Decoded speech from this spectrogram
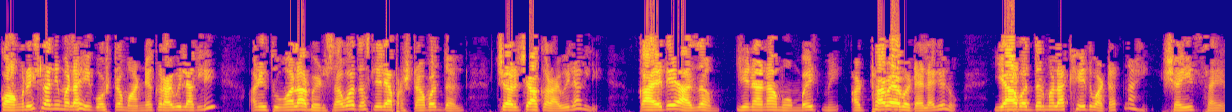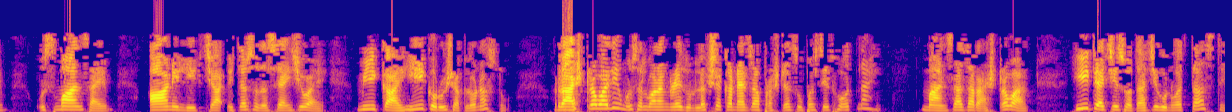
काँग्रेसला मला ही गोष्ट मान्य करावी लागली आणि तुम्हाला भेडसावत असलेल्या प्रश्नाबद्दल चर्चा करावी लागली. कायदे आजम जिनांना मुंबईत मी अठराव्या वेळा भेटायला गेलो. याबद्दल मला खेद वाटत नाही. शहीद साहेब उस्मान साहेब आणि लीगच्या इतर सदस्यांशिवाय मी काहीही करू शकलो नसतो. राष्ट्रवादी मुसलमानांकडे दुर्लक्ष करण्याचा प्रश्नच उपस्थित होत नाही. माणसाचा राष्ट्रवाद ही त्याची स्वतःची गुणवत्ता असते.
